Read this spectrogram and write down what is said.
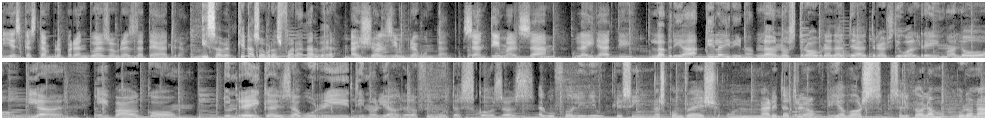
I és que estan preparant dues obres de teatre. I sabem quines obres faran, Albert? Això els hem preguntat. Sentim el Sam, la Irati... L'Adrià i la Irina. La nostra obra de teatre es diu El rei Meló i, eh, i va com d'un rei que és avorrit i no li agrada fer moltes coses. El bufó li diu que si no es construeix un àrit de triomf, llavors se li cau la corona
